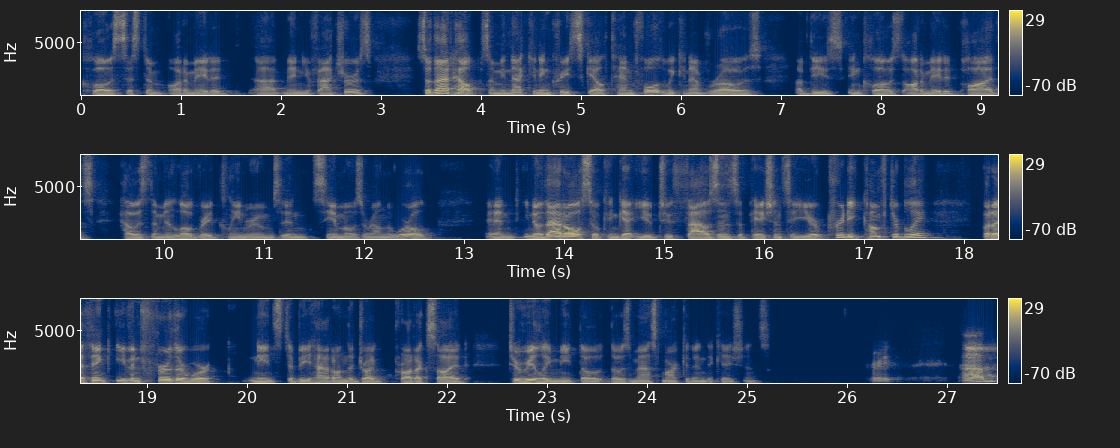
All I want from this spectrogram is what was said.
closed system automated uh, manufacturers. So that helps. I mean, that can increase scale tenfold. We can have rows of these enclosed automated pods, house them in low grade clean rooms in CMOs around the world and you know that also can get you to thousands of patients a year pretty comfortably but i think even further work needs to be had on the drug product side to really meet those, those mass market indications great um,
